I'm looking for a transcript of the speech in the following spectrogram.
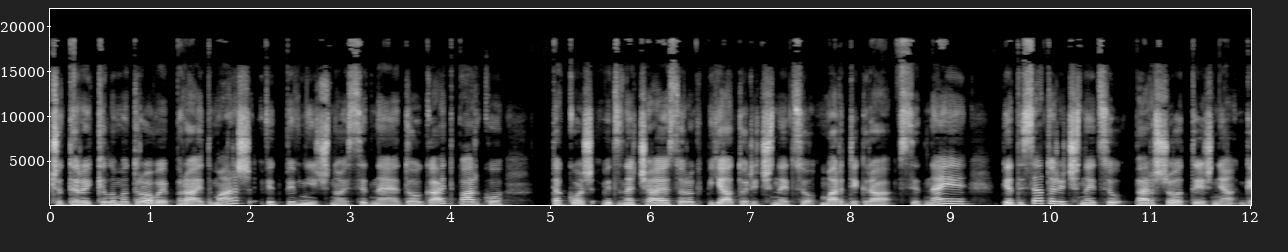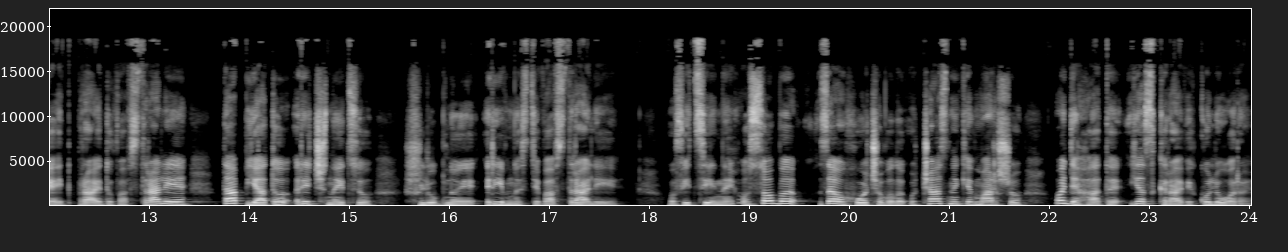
Чотирикілометровий прайд-марш від північного Сіднея до Гайд-парку також відзначає 45-ту річницю Мардігра в Сіднеї, 50-ту річницю першого тижня Гейт Прайду в Австралії та 5-ту річницю шлюбної рівності в Австралії. Офіційні особи заохочували учасників маршу одягати яскраві кольори.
